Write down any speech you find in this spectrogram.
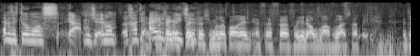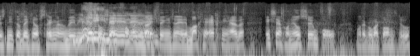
En dan zegt Thomas, ja, moet je... En dan gaat hij Nee, eigenlijk kijk, een het beetje... is, je moet ook wel even, even voor jullie allemaal, voor de luisteraars. Het is niet dat ik heel streng ben van baby. Nee, Nee, nee, zeg nee, van nee, met de wijsvingers, nee, dat mag je echt niet hebben. Ik zeg gewoon heel simpel, wat ik ook bij klanten doe.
